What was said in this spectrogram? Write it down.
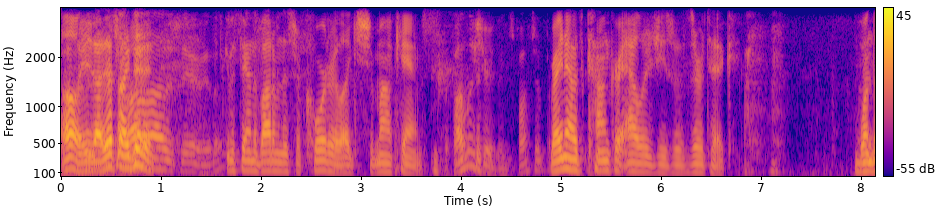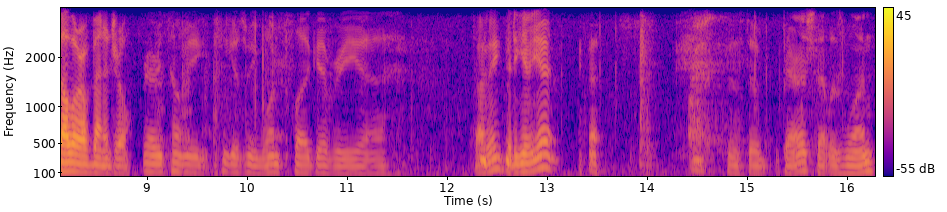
Oh, yeah, that's why I did it. Oh, share, really? It's going to say on the bottom of this recorder, like, Shema camps. The following share thing, sponsored. Right now it's Conquer Allergies with Zyrtec. One dollar of Benadryl. Barry told me he gives me one plug every. uh Bobby, did he give you yet? Mr. Barish, that was one.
